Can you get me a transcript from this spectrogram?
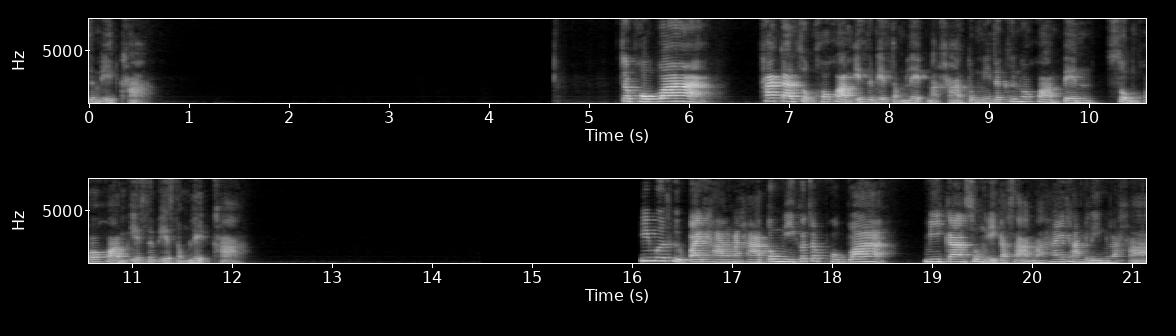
SMS ค่ะจะพบว่าถ้าการส่งข้อความ SMS สำเร็จนะคะ ตรงนี้จะขึ้นข้อความเป็นส่งข้อความ SMS สำเร็จค่ะ ที่มือถือปลายทางนะคะ ตรงนี้ก็จะพบว่า มีการส่งเอกสารมาให้ทางลิงก์นะคะ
